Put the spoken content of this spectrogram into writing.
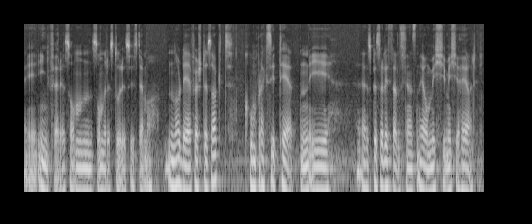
innføre sånne, sånne store systemer. Når det først er sagt, kompleksiteten i eh, spesialisthelsetjenesten er jo mye, mye høyere.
